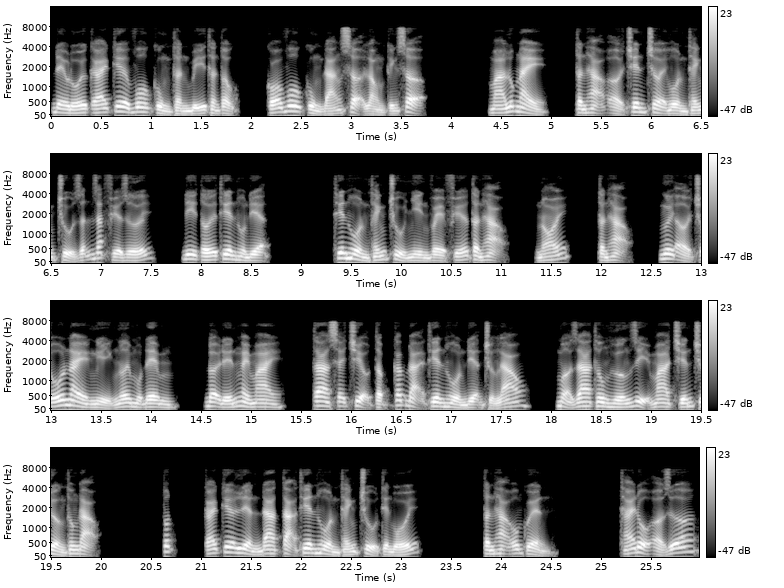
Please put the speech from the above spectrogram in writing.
đều đối cái kia vô cùng thần bí thần tộc, có vô cùng đáng sợ lòng kính sợ. Mà lúc này, Tần Hạo ở trên trời hồn thánh chủ dẫn dắt phía dưới, đi tới thiên hồn điện. Thiên hồn thánh chủ nhìn về phía Tần Hạo, nói, Tần Hạo, ngươi ở chỗ này nghỉ ngơi một đêm, đợi đến ngày mai, ta sẽ triệu tập các đại thiên hồn điện trưởng lão, mở ra thông hướng dị ma chiến trường thông đạo. Tốt, cái kia liền đa tạ thiên hồn thánh chủ tiền bối. Tần Hạo ôm quyền. Thái độ ở giữa,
